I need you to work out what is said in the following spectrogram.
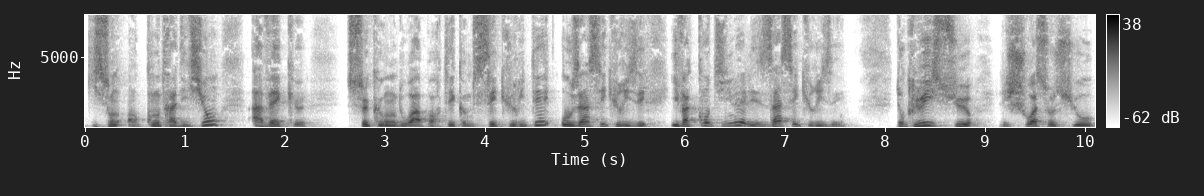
qui sont en contradiction avec euh, ce qu'on doit apporter comme sécurité aux insécurisés. Il va continuer à les insécuriser. Donc lui, sur les choix sociaux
